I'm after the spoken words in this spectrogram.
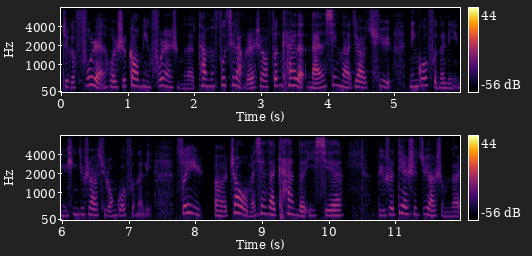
这个夫人，或者是诰命夫人什么的，他们夫妻两个人是要分开的，男性呢就要去宁国府那里，女性就是要去荣国府那里。所以，呃，照我们现在看的一些，比如说电视剧啊什么的。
